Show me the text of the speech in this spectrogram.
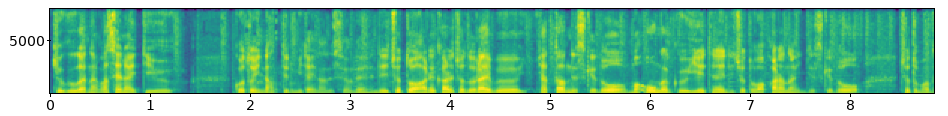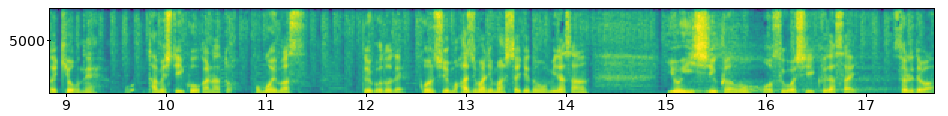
曲が流せないっていうことになってるみたいなんですよね。で、ちょっとあれからちょっとライブやったんですけど、まあ音楽入れてないんでちょっとわからないんですけど、ちょっとまた今日ね、試していこうかなと思います。ということで、今週も始まりましたけども、皆さん、良い1週間をお過ごしください。それでは、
